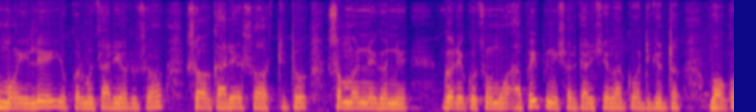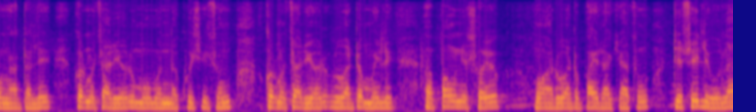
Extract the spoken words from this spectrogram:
मैले यो कर्मचारीहरूसँग सहकार्य सहअस्तित्व समन्वय गर्ने गरेको छु। म आफै पनि सरकारी सेवाको अधिकृत भएको नाताले कर्मचारीहरू मभन्दा खुसी छन्। कर्मचारीहरूबाट मैले पाउने सहयोग उहाँहरूबाट पाइराखेका छौँ। त्यसैले होला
